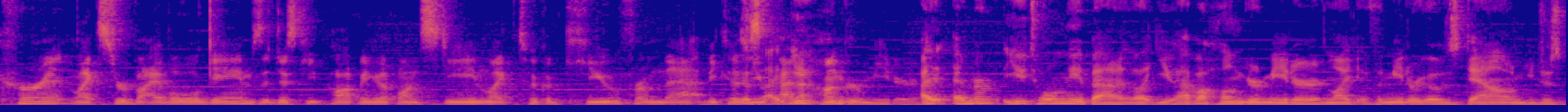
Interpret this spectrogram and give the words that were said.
current like survival games that just keep popping up on Steam like took a cue from that because you I- had you- a hunger meter. I, I remember you told me about it. Like you have a hunger meter, and like if the meter goes down, you just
